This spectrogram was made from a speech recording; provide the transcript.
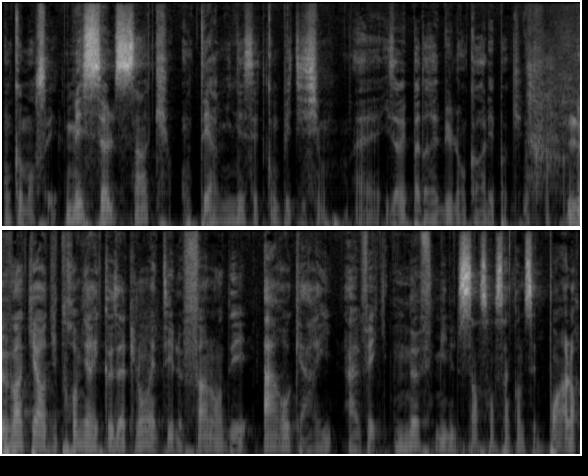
ont commencé, mais seuls 5 ont terminé cette compétition. Ouais, ils n'avaient pas de rébule encore à l'époque. le vainqueur du premier Icosathlon était le Finlandais Aro Kari avec 9557 points. Alors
